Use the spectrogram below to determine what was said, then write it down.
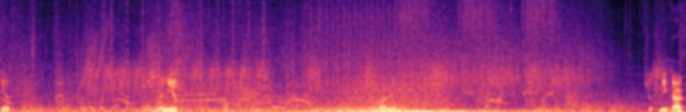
Нет? Да нет. Блин. Что-то никак.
